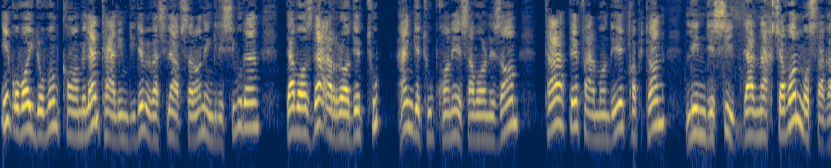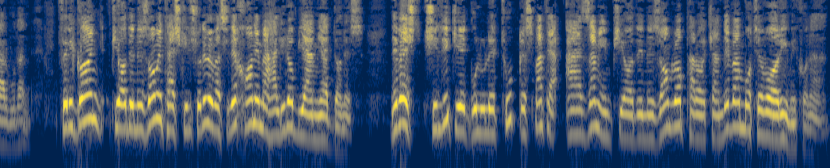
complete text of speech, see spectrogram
این قوای دوم کاملا تعلیم دیده به وسیله افسران انگلیسی بودند. دوازده اراده توپ هنگ توپخانه سوار نظام تحت فرمانده کاپیتان لیندسی در نخچوان مستقر بودند. فریگانگ پیاده نظام تشکیل شده به وسیله خان محلی را بیاهمیت دانست. نوشت شلیک یک گلوله توپ قسمت اعظم این پیاده نظام را پراکنده و متواری می کنند.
